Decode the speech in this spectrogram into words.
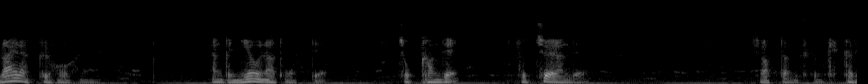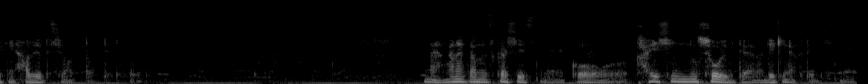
ライラックの方がね、なんか匂うなと思って、直感で、そっちを選んで、しまったんですけど結果的に外れてしまったっていうところで。なかなか難しいですね。こう会心の勝利みたいなのができなくてですね。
